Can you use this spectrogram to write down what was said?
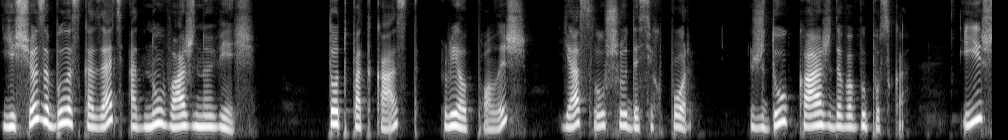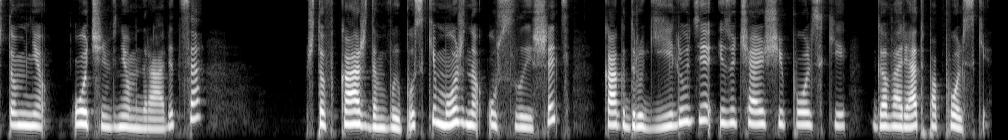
Еще забыла сказать одну важную вещь. Тот подкаст Real Polish я слушаю до сих пор жду каждого выпуска. И что мне очень в нем нравится, что в каждом выпуске можно услышать, как другие люди, изучающие польский, говорят по-польски.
